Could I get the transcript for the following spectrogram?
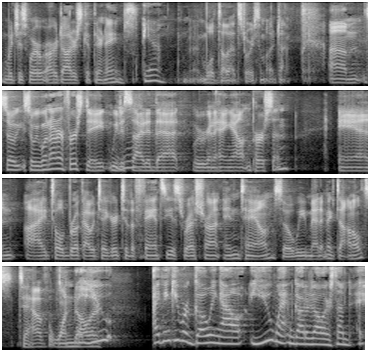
which is where our daughters get their names. Yeah. We'll tell that story some other time. Um, so, so we went on our first date. We decided that we were going to hang out in person. And I told Brooke I would take her to the fanciest restaurant in town. So we met at McDonald's to have one dollar. Well, you, I think you were going out. You went and got a dollar sundae,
